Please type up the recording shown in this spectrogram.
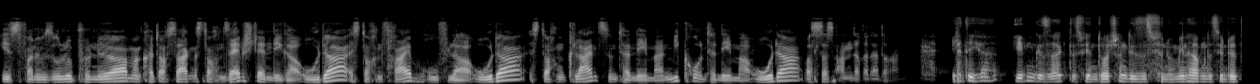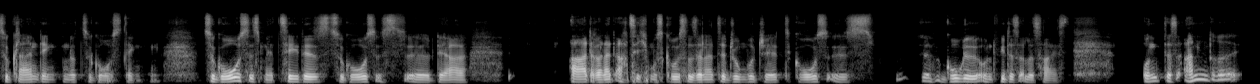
ist von einem Solopreneur. Man könnte auch sagen, ist doch ein Selbstständiger oder ist doch ein Freiberufler oder ist doch ein Kleinstunternehmer, ein Mikrounternehmer oder was ist das andere daran? Ich hatte ja eben gesagt, dass wir in Deutschland dieses Phänomen haben, dass wir zu klein denken oder zu groß denken. Zu groß ist Mercedes, zu groß ist äh, der A380 muss größer sein als der Jumbojet, groß ist äh, Google und wie das alles heißt. Und das andere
